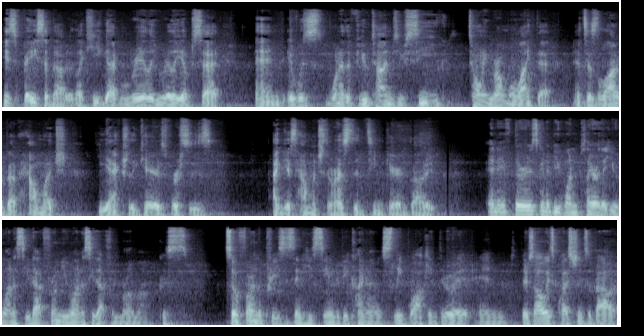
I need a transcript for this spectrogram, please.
his face about it. Like he got really, really upset, and it was one of the few times you see Tony Romo like that. And it says a lot about how much he actually cares versus, I guess, how much the rest of the team cared about it. And if there is going to be one player that you want to see that from, you want to see that from Romo because so far in the preseason he seemed to be kind of sleepwalking through it, and there's always questions about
